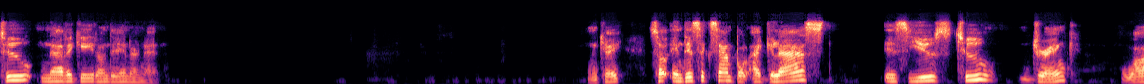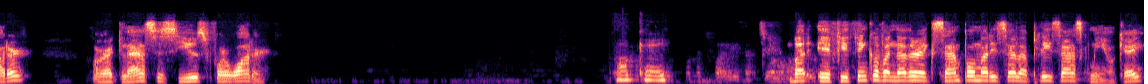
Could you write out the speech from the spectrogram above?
to navigate on the internet. Okay, so in this example, a glass is used to drink water, or a glass is used for water. Okay. But if you think of another example, Marisela, please ask me, okay?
